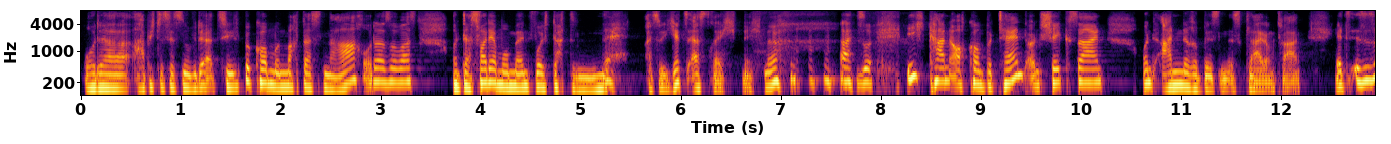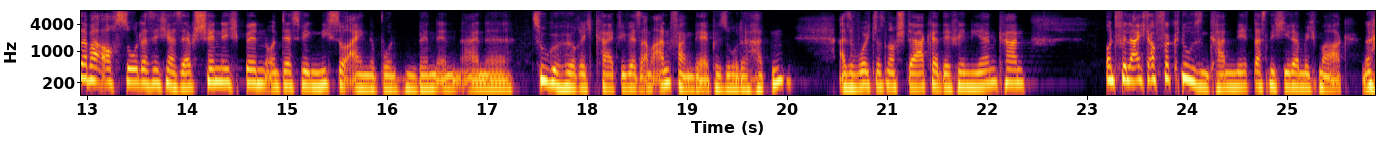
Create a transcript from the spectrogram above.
Oder habe ich das jetzt nur wieder erzählt bekommen und mache das nach oder sowas? Und das war der Moment, wo ich dachte, ne, also jetzt erst recht nicht. Ne? Also ich kann auch kompetent und schick sein und andere Businesskleidung tragen. Jetzt ist es aber auch so, dass ich ja selbstständig bin und deswegen nicht so eingebunden bin in eine Zugehörigkeit, wie wir es am Anfang der Episode hatten. Also wo ich das noch stärker definieren kann und vielleicht auch verknusen kann, dass nicht jeder mich mag. Ne?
